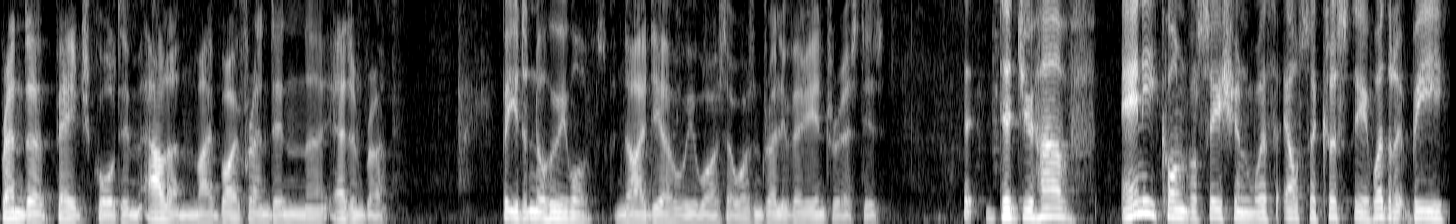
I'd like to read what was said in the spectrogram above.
Brenda Page called him Alan, my boyfriend in uh, Edinburgh. But you didn't know who he was? No idea who he was. I wasn't really very interested. Uh, did you have any conversation with Elsa Christie, whether it be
